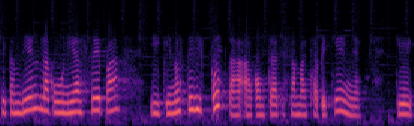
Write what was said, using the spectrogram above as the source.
que también la comunidad sepa y que no esté dispuesta a comprar esa marcha pequeña, que,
